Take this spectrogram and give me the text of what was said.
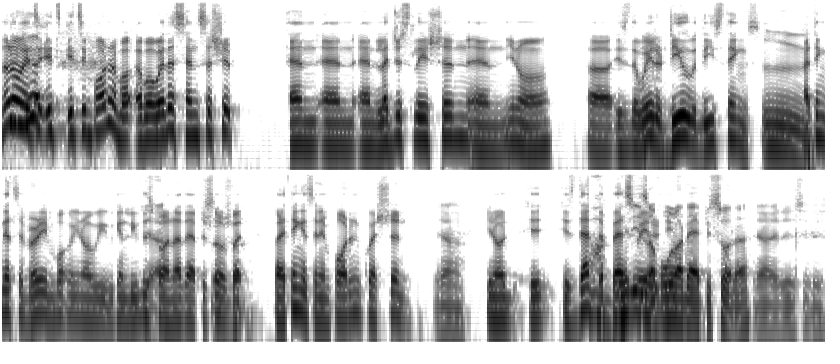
no no it's it's it's important about about whether censorship and and and legislation and you know uh, is the way to deal with these things. I think that's a very important. You know, we, we can leave this for Yeah, another sure, episode, but but I think it's an important question. Yeah. You know, is, is that the best that way is to a whole deal? other episode. Huh? Yeah, it is. It is.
